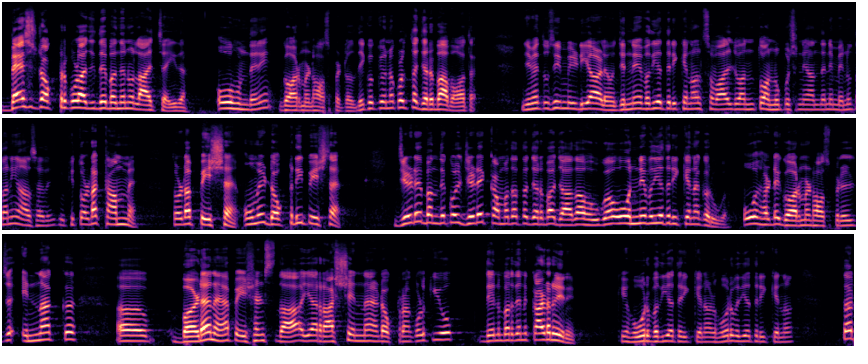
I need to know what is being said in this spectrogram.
ਬੈਸਟ ਡਾਕਟਰ ਕੋਲ ਅੱਜ ਦੇ ਬੰਦੇ ਨੂੰ ਇਲਾਜ ਚਾਹੀਦਾ। ਉਹ ਹੁੰਦੇ ਨੇ ਗਵਰਨਮੈਂਟ ਹਸਪੀਟਲ ਦੇ, ਕਿਉਂਕਿ ਉਹਨਾਂ ਕੋਲ ਤਜਰਬਾ ਬਹੁਤ ਹੈ। ਜਿਵੇਂ ਤੁਸੀਂ ਮੀਡੀਆ ਵਾਲੇ ਹੋ, ਜਿੰਨੇ ਵਧੀਆ ਤਰੀਕੇ ਨਾਲ ਸਵਾਲ ਜਵਾਬ ਤੁਹਾਨੂੰ ਪੁੱਛਣੇ ਆਉਂਦੇ ਨੇ, ਮੈਨੂੰ ਤਾਂ ਨਹੀਂ ਆ ਸਕਦੇ, ਕਿਉਂਕਿ ਤੁਹਾਡਾ ਕੰਮ ਹੈ, ਤੁਹਾਡਾ ਪੇਸ਼ਾ ਹੈ, ਉਵੇਂ ਡਾਕਟਰੀ ਪੇਸ਼ਾ ਹੈ। ਜਿਹੜੇ ਬੰਦੇ ਕੋਲ ਜਿਹੜੇ ਕੰਮ ਦਾ ਤਜਰਬਾ ਜ਼ਿਆਦਾ ਹੋਊਗਾ, ਉਹ ਉਨੇ ਵਧੀਆ ਤਰੀਕੇ ਨਾਲ ਕਰੂਗਾ। ਉਹ ਸਾਡੇ ਗਵਰਨਮੈਂਟ ਹਸਪੀਟਲ 'ਚ ਇੰਨਾ ਕੁ ਬਰਡਨ ਹੈ ਪੇਸ਼ੈਂਟਸ ਦਾ, ਜਾਂ ਰਸ਼ ਇੰਨਾ ਹੈ ਡਾਕਟਰਾਂ ਕੋਲ, ਕਿ ਉਹ ਦਿਨ ਬਰ ਦਿਨ ਕੱਢ ਰਹੇ ਨੇ, ਕਿ ਹੋਰ ਵਧੀਆ ਤਰੀਕੇ ਨਾਲ, ਹੋਰ ਵਧੀਆ ਤਰੀਕੇ ਨਾਲ ਤਾਂ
